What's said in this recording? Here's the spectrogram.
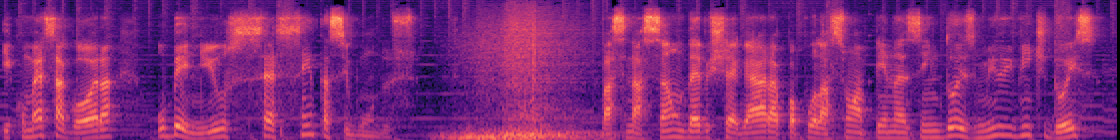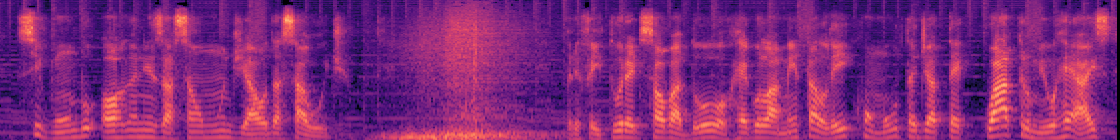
e começa agora o BNews 60 segundos. Vacinação deve chegar à população apenas em 2022, segundo a Organização Mundial da Saúde. Prefeitura de Salvador regulamenta lei com multa de até 4 mil reais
